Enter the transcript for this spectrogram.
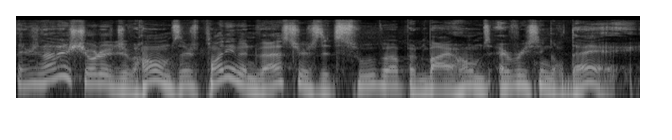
There's not a shortage of homes. There's plenty of investors that swoop up and buy homes every single day.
